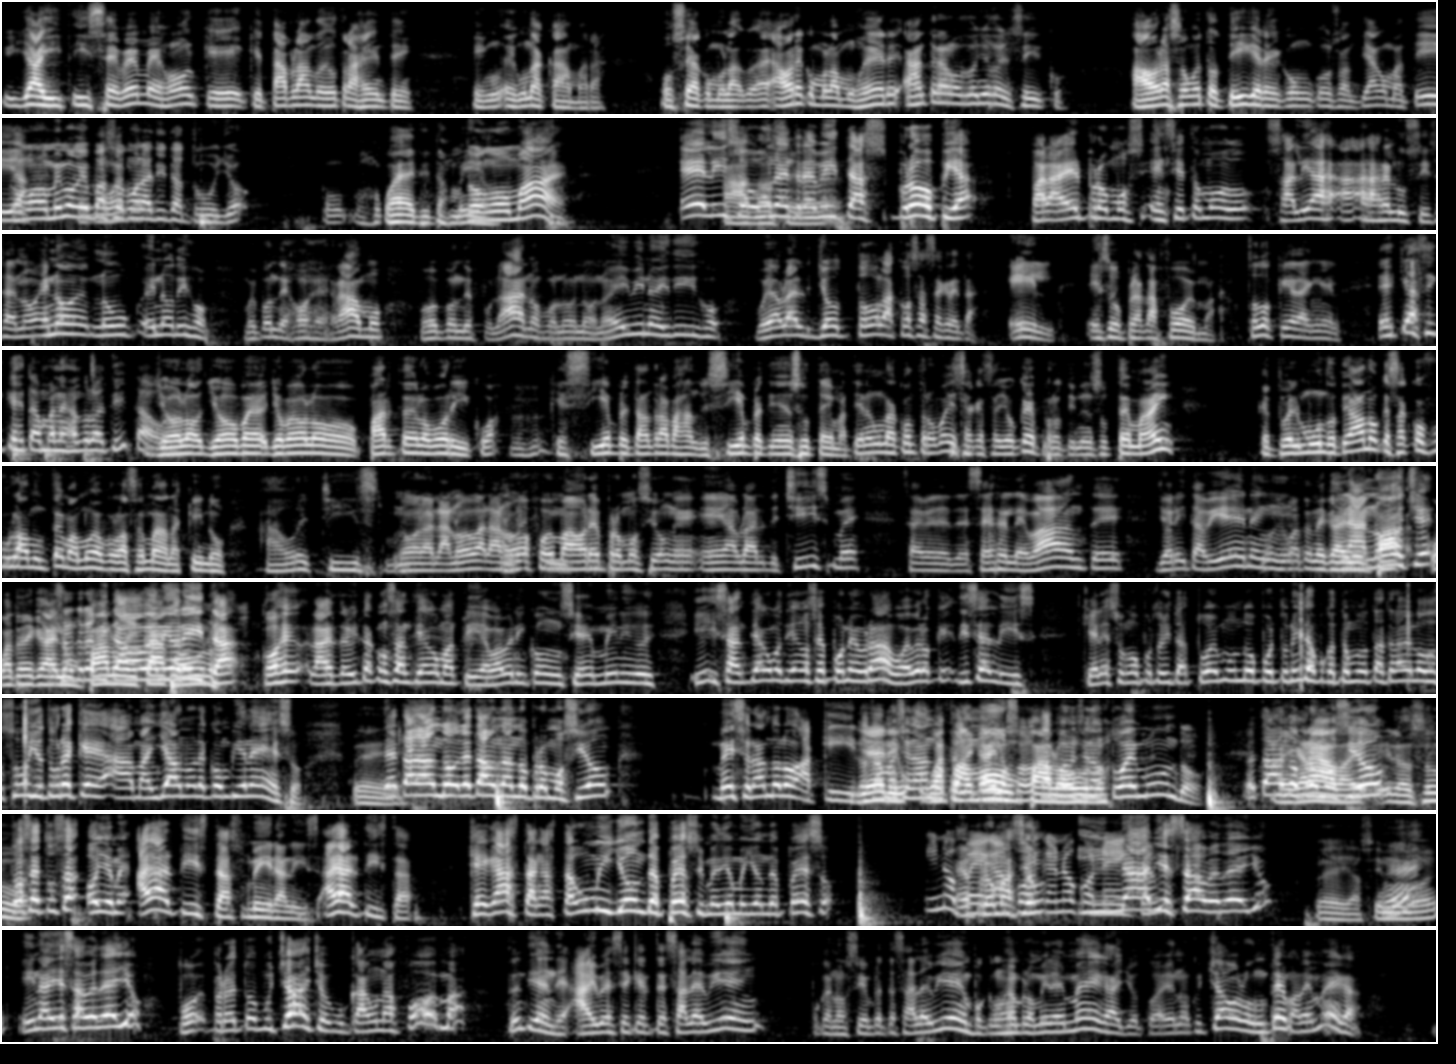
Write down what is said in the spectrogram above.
Y ya, y, y se ve mejor que, que está hablando de otra gente en, en una cámara. O sea, como la, ahora es como las mujeres, antes eran los dueños del circo. Ahora son estos tigres con, con Santiago Matías. Como lo mismo que pasó con el artista tuyo. Con- con- ¿Cuál artista mío? Don Omar. Él hizo Ah, no una entrevista propia para él, en cierto modo, salir a, relucir. O sea, no, él, no, no- él no dijo, voy a poner Jorge Ramos, voy a poner fulano. pues no, no, no. Él vino y dijo, voy a hablar yo todas las cosas secretas. Él, en su plataforma. Todo queda en él. Es que así que están manejando los artistas. Yo, lo, yo, veo, yo veo lo, parte de los boricuas que siempre están trabajando y siempre tienen su tema. Tienen una controversia, qué sé yo qué, pero tienen su tema ahí. Que todo el mundo te ah, no, que sacó fulano un tema nuevo la semana. Aquí no. Ahora es chisme. No, la, la nueva, la Ahora nueva forma chisme. ahora de promoción es, es hablar de chisme, ¿sabe? De, de ser relevante. Y ahorita vienen yo darle la noche. voy a tener que darle esa un palo entrevista en el va a venir caco a ahorita. Coge la entrevista con Santiago Matías, va a venir con 100 mil y, y Santiago Matías no se pone bravo. Es lo que dice Liz, que él es un oportunista. Todo el mundo oportunista porque todo el mundo está atrás de lo suyo. ¿Tú crees que a Manjao no le conviene eso? Eh. Le está dando, le están dando promoción. Mencionándolo aquí, lo está mencionando famoso, lo está mencionando uno. todo el mundo. Le está dando graba promoción. lo. Entonces, tú sabes, óyeme, hay artistas, mira, Liz, hay artistas que gastan hasta un millón de pesos y medio millón de pesos Y no en pegan promoción porque no y nadie sabe de ellos. Eh, así ¿eh? mismo. Y nadie sabe de ellos. Pero estos muchachos buscan una forma, ¿tú entiendes? Hay veces que te sale bien, porque no siempre te sale bien. Porque, por ejemplo, mira el Mega, yo todavía no he escuchado un tema de Mega.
